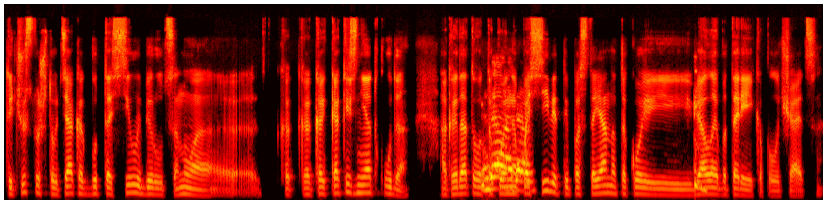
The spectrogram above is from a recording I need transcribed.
ты чувствуешь, что у тебя как будто силы берутся, ну, а, как, как, как из ниоткуда. А когда ты вот да, такой да. на пассиве, ты постоянно такой вялая батарейка получается.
